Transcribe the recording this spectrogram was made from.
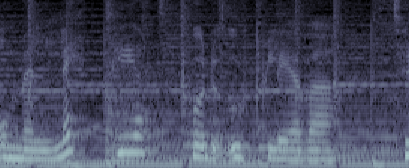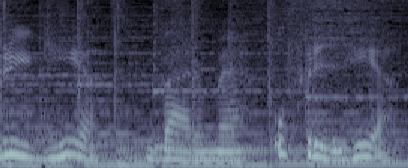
och med lätthet får du uppleva trygghet, värme och frihet.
